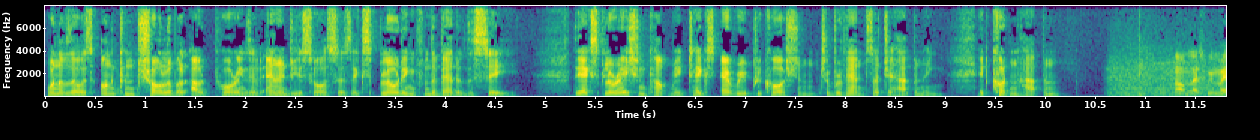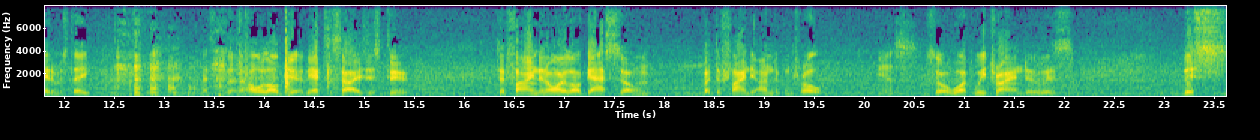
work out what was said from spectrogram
one of those uncontrollable outpourings of energy sources exploding from the bed of the sea? The exploration company takes every precaution to prevent such a happening. It couldn't happen. Not unless we made a mistake. The, whole object of the exercise is to to find an oil or gas zone, but to find it under control. Yes. So what we try and do is this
